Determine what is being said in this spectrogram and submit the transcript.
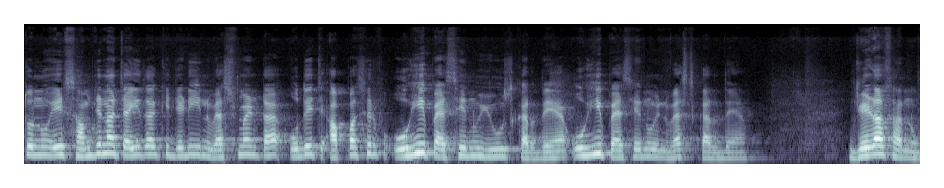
ਤੁਹਾਨੂੰ ਇਹ ਸਮਝਣਾ ਚਾਹੀਦਾ ਕਿ ਜਿਹੜੀ ਇਨਵੈਸਟਮੈਂਟ ਹੈ ਉਹਦੇ 'ਚ ਆਪਾਂ ਸਿਰਫ ਉਹੀ ਪੈਸੇ ਨੂੰ ਯੂਜ਼ ਕਰਦੇ ਆ, ਉਹੀ ਪੈਸੇ ਨੂੰ ਇਨਵੈਸਟ ਕਰਦੇ ਆ। ਜਿਹੜਾ ਸਾਨੂੰ,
